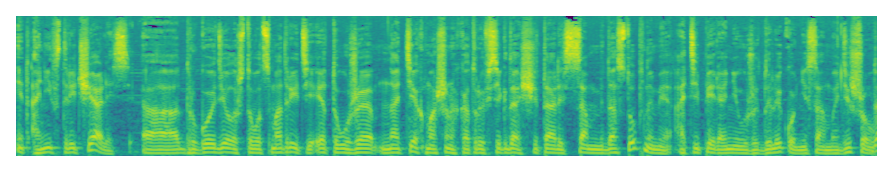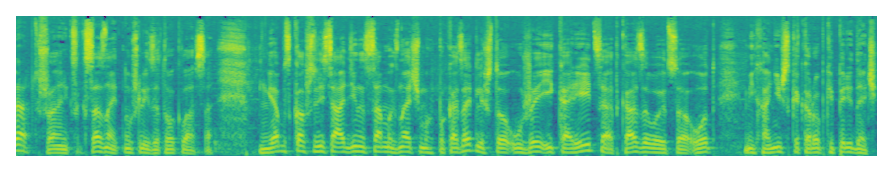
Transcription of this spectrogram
нет, они встречались. А другое дело, что вот смотрите, это уже на тех машинах, которые всегда считались самыми доступными, а теперь они уже далеко не самые дешевые, да. потому что они сознательно ушли из этого класса. Я бы сказал, что здесь один из самых значимых показателей, что уже и корейцы отказываются от механической коробки передач.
